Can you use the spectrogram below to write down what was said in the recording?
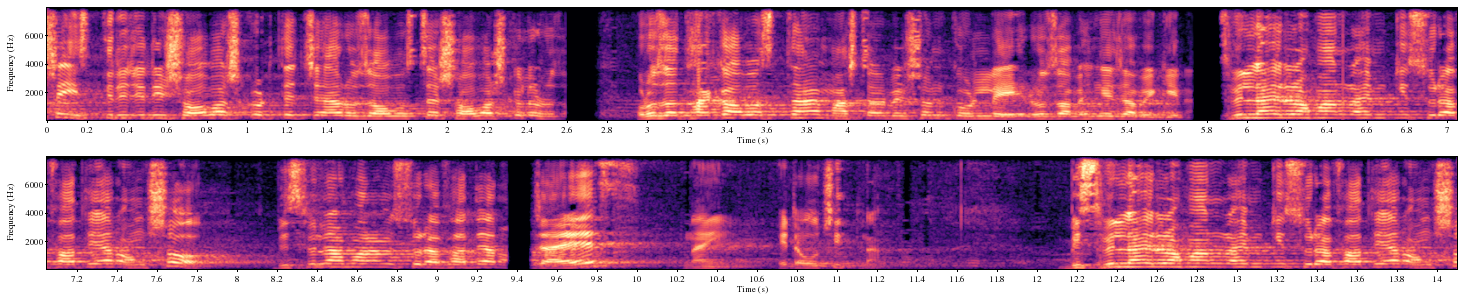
সে স্ত্রী যদি সহবাস করতে চায়, রোজা অবস্থায় সহবাস করলে রোজা- থাকা অবস্থায় মাস্টারবেশন করলে রোজা ভেঙে যাবে কিনা? বিসমিল্লাহ রহমান রাহিম কি সুরা ফাতিহার অংশ? বিসমিল্লাহ রহমান রাহিম সুরা ফাতিহার জায়েজ? নাই, এটা উচিত না। বিসমিল্লাহ রহমান রাহিম কি সুরা ফাতিহার অংশ?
